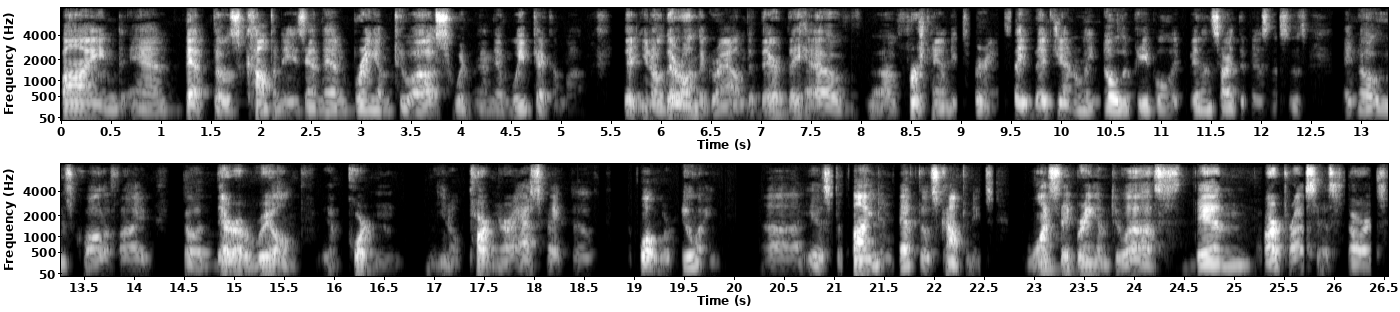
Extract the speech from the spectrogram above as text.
find and vet those companies and then bring them to us, and then we pick them They, you know, they're on the ground. They they have uh, firsthand experience. They they generally know the people. They've been inside the businesses. They know who's qualified. So they're a real important you know partner aspect of what we're doing uh, is to find and vet those companies. Once they bring them to us, then our process starts.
